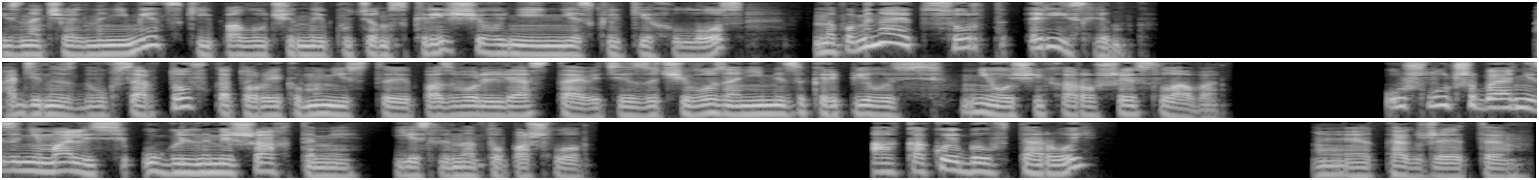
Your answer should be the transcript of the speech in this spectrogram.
изначально немецкий, полученный путем скрещивания нескольких лоз, напоминает сорт рислинг. Один из двух сортов, которые коммунисты позволили оставить, из-за чего за ними закрепилась не очень хорошая слава. Уж лучше бы они занимались угольными шахтами, если на то пошло. А какой был второй? Э, как же это?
